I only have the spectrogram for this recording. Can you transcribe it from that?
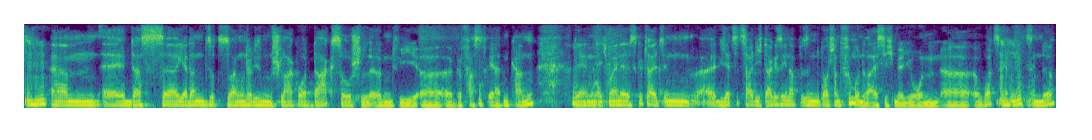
mhm. ähm, äh, das äh, ja dann sozusagen unter diesem Schlagwort Dark Social irgendwie gefasst werden kann. Denn ich meine, es gibt halt in die letzte Zahl, die ich da gesehen habe, sind in Deutschland 35 Millionen WhatsApp-Nutzende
